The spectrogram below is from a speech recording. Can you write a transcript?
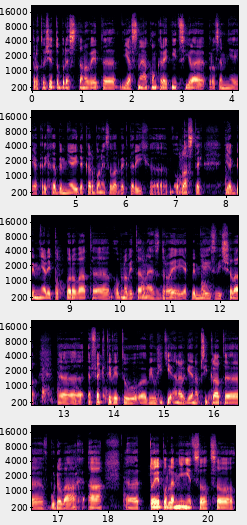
protože to bude stanovit eh, jasné a konkrétní cíle pro země, jak rychle by měly dekarbonizovat ve kterých eh, oblastech, jak by měli podporovat eh, obnovitelné zdroje, jak by měli zvyšovat efektivitu využití energie například v budovách. A to je podle mě něco, co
